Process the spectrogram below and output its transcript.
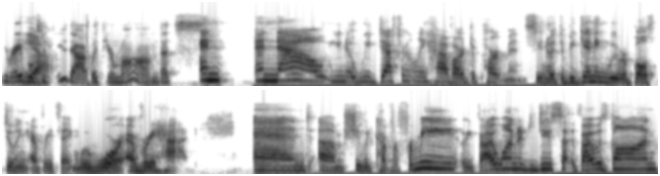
you're able yeah. to do that with your mom. That's and and now you know we definitely have our departments you know at the beginning we were both doing everything we wore every hat and um, she would cover for me if i wanted to do so if i was gone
